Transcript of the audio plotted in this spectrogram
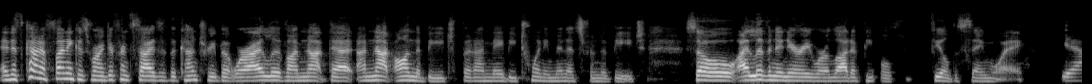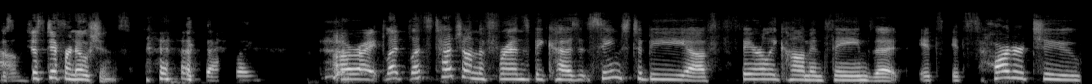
And it's kind of funny because we're on different sides of the country, but where I live, I'm not that, I'm not on the beach, but I'm maybe 20 minutes from the beach. So I live in an area where a lot of people feel the same way. Yeah. Just, just different oceans. exactly. All right, let let's touch on the friends because it seems to be a fairly common theme that it's it's harder to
